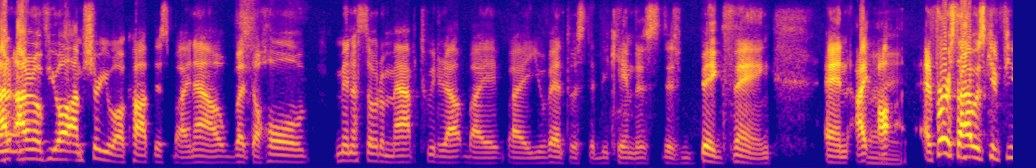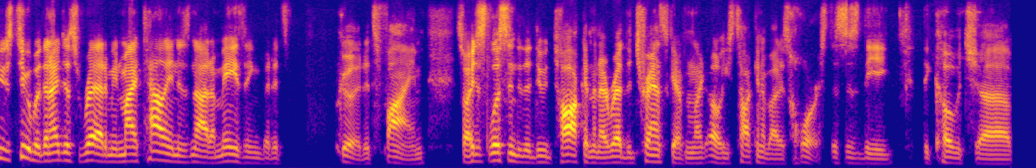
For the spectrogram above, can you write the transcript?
I, I don't know if you all. I'm sure you all caught this by now, but the whole Minnesota map tweeted out by by Juventus that became this this big thing. And I, Right. I at first I was confused too, but then I just read. I mean, my Italian is not amazing, but it's good. It's fine. So I just listened to the dude talk, and then I read the transcript. I'm like, oh, he's talking about his horse. This is the the coach uh,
